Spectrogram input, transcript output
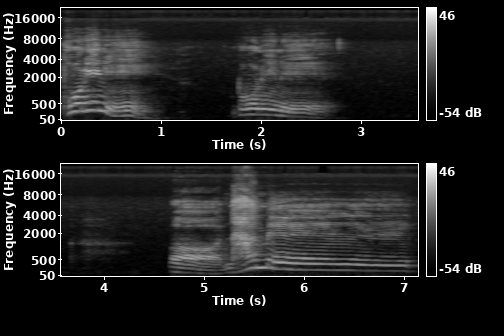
본인이, 본인이, 어, 남의,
